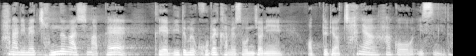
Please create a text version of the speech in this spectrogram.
하나님의 전능하심 앞에 그의 믿음을 고백하면서 온전히 엎드려 찬양하고 있습니다.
